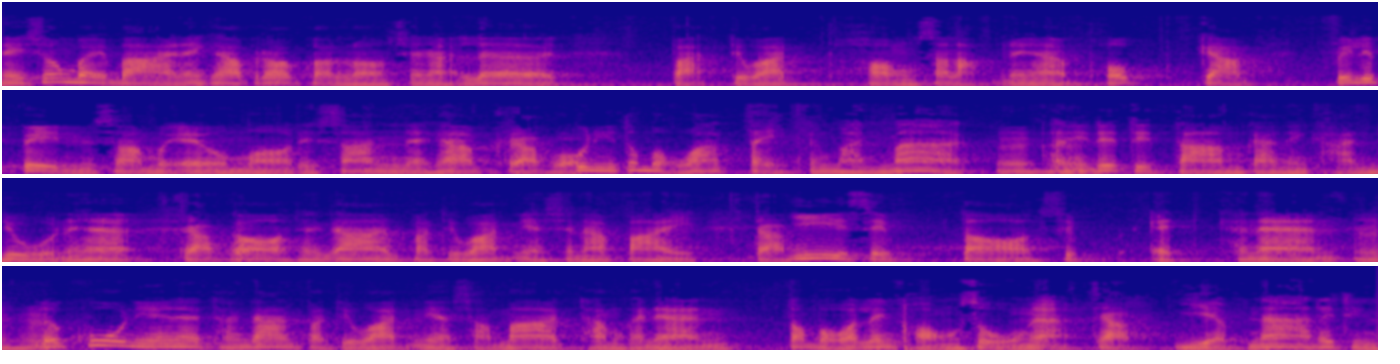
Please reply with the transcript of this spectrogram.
ในช่วงบ่ายๆนะครับรอบก่อนรองชนะเลิศปฏิวัติทองสลับนะครับพบกับ ฟิลิปปินส์ซามูเอลมอริสันนะครับครับผมคู่นี้ต้องบอกว่าเตะกันมันมาก อือฮึอันนี้ได้ติดตามการแข่งขันอยู่นะฮะครับผมก็ทางด้านปฏิวัติเนี่ยชนะไป ครับ20 ต่อ 11 คะแนน อือฮึแล้วคู่นี้เนี่ยทางด้านปฏิวัติเนี่ยสามารถทำคะแนนต้องบอกว่าเล่นของสูงอะครับ เหยียบหน้าได้ถึง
